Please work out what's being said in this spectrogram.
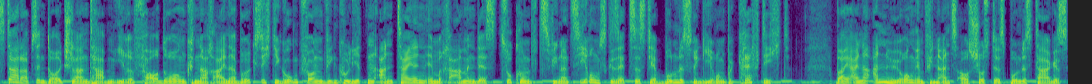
Startups in Deutschland haben ihre Forderung nach einer Berücksichtigung von vinkulierten Anteilen im Rahmen des Zukunftsfinanzierungsgesetzes der Bundesregierung bekräftigt. Bei einer Anhörung im Finanzausschuss des Bundestages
